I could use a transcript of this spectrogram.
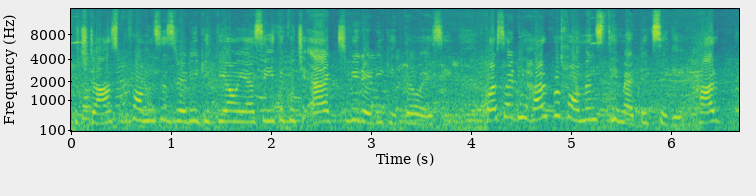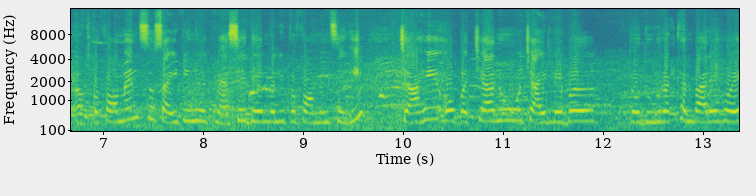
ਕੁਝ ਡਾਂਸ ਪਰਫਾਰਮੈਂਸਸ ਰੈਡੀ ਕੀਤੀਆਂ ਹੋਈਆਂ ਸੀ ਤੇ ਕੁਝ ਐਕਟਸ ਵੀ ਰੈਡੀ ਕੀਤੇ ਹੋਏ ਸੀ। ਪਰ ਸਾਡੀ ਹਰ ਪਰਫਾਰਮੈਂਸ ਥੀਮੈਟਿਕ ਸੀਗੀ। ਹਰ ਪਰਫਾਰਮੈਂਸ ਸੋਸਾਇਟੀ ਨੂੰ ਇੱਕ ਮੈਸੇਜ ਦੇਣ ਵਾਲੀ ਪਰਫਾਰਮੈਂਸ ਸੀਗੀ ਚਾਹੇ ਉਹ ਬੱਚਿਆਂ ਨੂੰ ਚਾਈਲਡ ਲੇਬਰ ਤੋਂ ਦੂਰ ਰੱਖਣ ਬਾਰੇ ਹੋਏ,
